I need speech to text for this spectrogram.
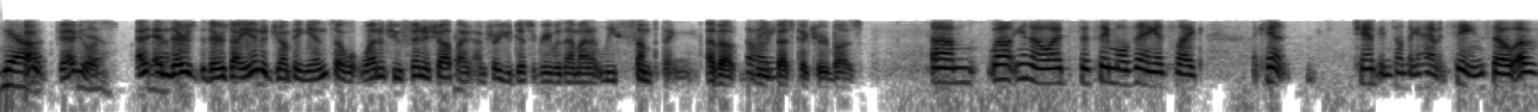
Yeah. Oh, fabulous! yeah, And, and there's there's Diana jumping in. So why don't you finish up? I'm, I'm sure you disagree with them on at least something about Sorry. the Best Picture buzz. Um, well, you know, it's the same old thing. It's like, I can't champion something I haven't seen. So of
